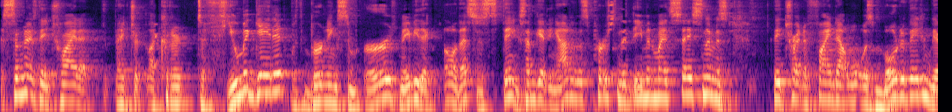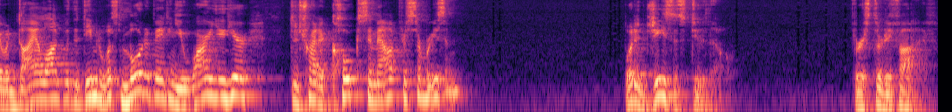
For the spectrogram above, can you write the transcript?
Sometimes they try to like, to, fumigate it with burning some herbs. Maybe they, oh, that just stinks. I'm getting out of this person, the demon might say. Sometimes they try to find out what was motivating. They would dialogue with the demon. What's motivating you? Why are you here? To try to coax him out for some reason? What did Jesus do, though? Verse 35.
